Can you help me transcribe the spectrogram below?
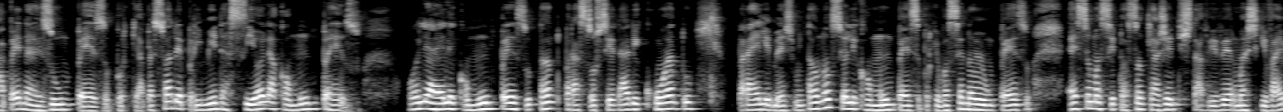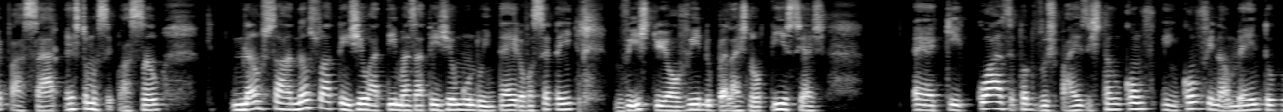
apenas um peso, porque a pessoa deprimida se olha como um peso olha ele como um peso tanto para a sociedade quanto para ele mesmo. Então não se olhe como um peso, porque você não é um peso. Essa é uma situação que a gente está viver, mas que vai passar. Esta é uma situação que não só, não só atingiu a ti, mas atingiu o mundo inteiro. Você tem visto e ouvido pelas notícias é, que quase todos os países estão em confinamento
